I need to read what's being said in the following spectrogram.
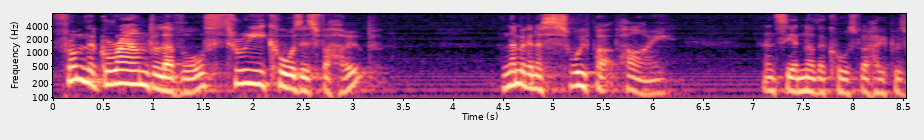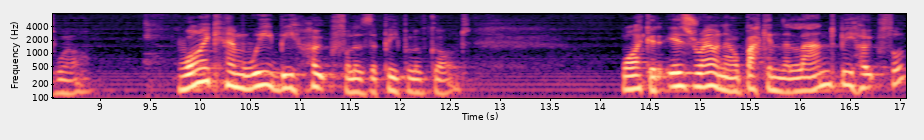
from the ground level three causes for hope. And then we're going to swoop up high and see another cause for hope as well. Why can we be hopeful as the people of God? Why could Israel, now back in the land, be hopeful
